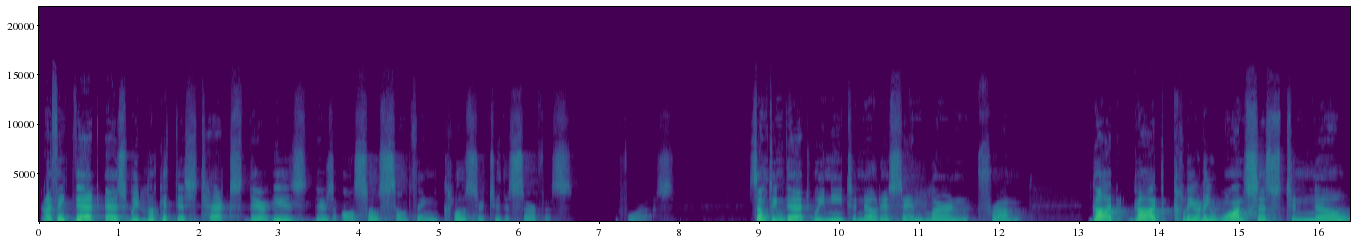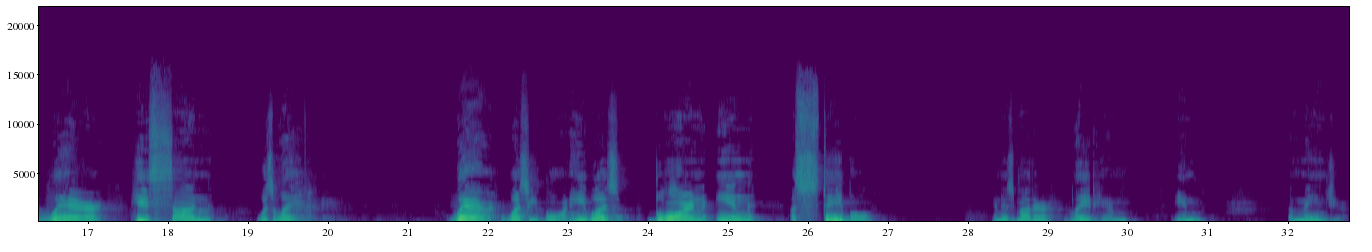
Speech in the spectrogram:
But I think that as we look at this text, there is, there's also something closer to the surface for us, something that we need to notice and learn from. God, God clearly wants us to know where his son was laid. Where was he born? He was born in a stable, and his mother laid him in a manger.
